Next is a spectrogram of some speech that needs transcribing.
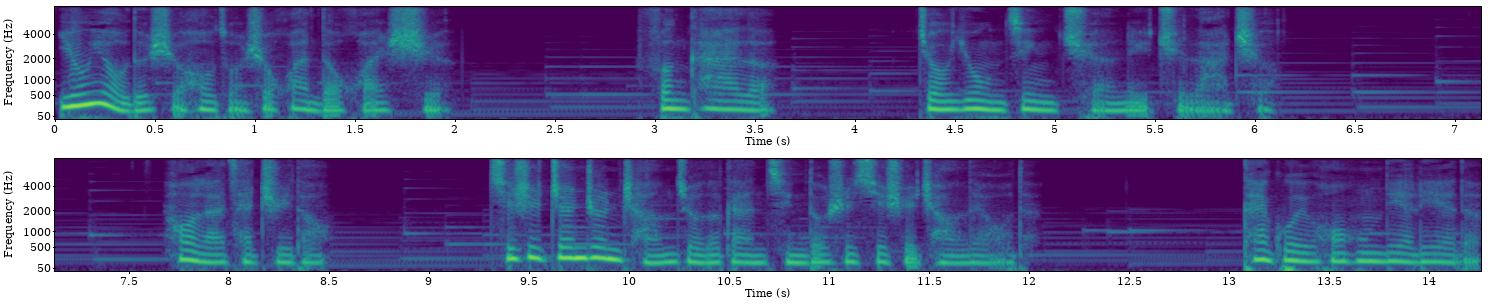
拥有的时候总是患得患失，分开了，就用尽全力去拉扯。后来才知道，其实真正长久的感情都是细水长流的，太过于轰轰烈烈的，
